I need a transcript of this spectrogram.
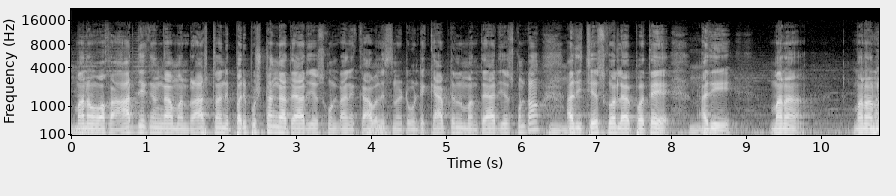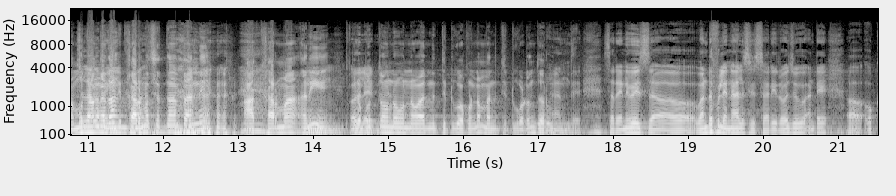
మనం ఒక ఆర్థికంగా మన రాష్ట్రాన్ని పరిపుష్టంగా తయారు చేసుకుంటానికి కావలసినటువంటి క్యాపిటల్ మనం తయారు చేసుకుంటాం. అది చేసుకోలేకపోతే అది మన మనం నమ్ముతాం కదా కర్మ సిద్ధాంతాన్ని ఆ కర్మ అని ప్రభుత్వంలో ఉన్న వారిని తిట్టుకోకుండా మనం తిట్టుకోవడం జరుగుతుంది. అంతే. Sir anyways wonderful analysis sir. ఈరోజు అంటే ఆ, ఒక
